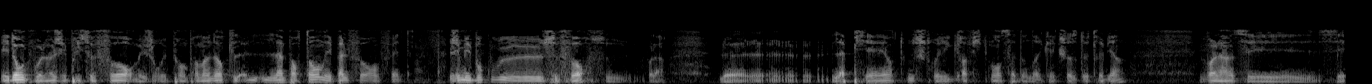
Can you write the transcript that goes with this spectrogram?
Et donc voilà, j'ai pris ce fort, mais j'aurais pu en prendre un autre. L'important n'est pas le fort en fait. J'aimais beaucoup euh, ce fort, voilà, la pierre, tout. Je trouvais graphiquement ça donnerait quelque chose de très bien. Voilà, c'est, c'est...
